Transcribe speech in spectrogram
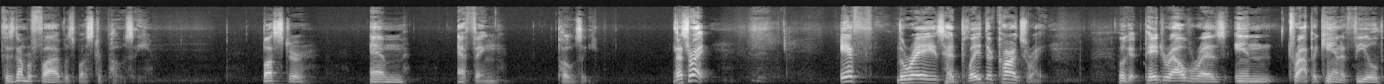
because number five was Buster Posey. Buster M. effing Posey. That's right. If the Rays had played their cards right, Look at Pedro Alvarez in Tropicana Field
